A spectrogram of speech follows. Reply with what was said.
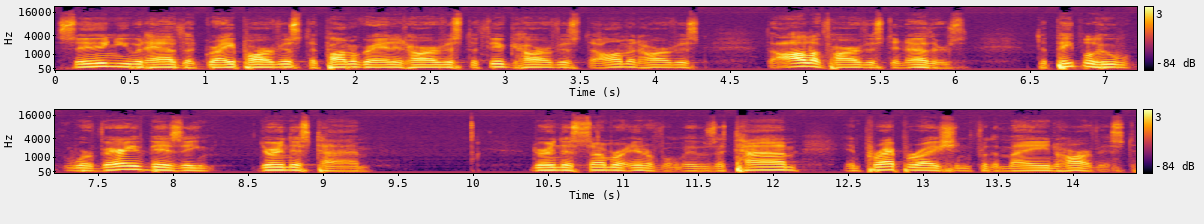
Soon you would have the grape harvest, the pomegranate harvest, the fig harvest, the almond harvest, the olive harvest, and others. The people who were very busy during this time, during this summer interval, it was a time in preparation for the main harvest.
